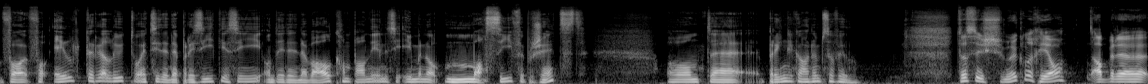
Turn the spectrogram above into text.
von, von älteren Leuten, die jetzt in den Präsidien sind und in den Wahlkampagnen sind, immer noch massiv überschätzt und äh, bringen gar nicht mehr so viel. Das ist möglich, ja. Aber äh,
